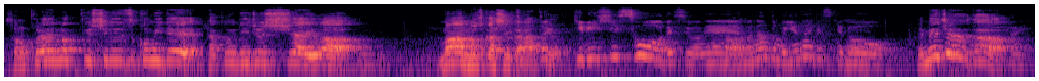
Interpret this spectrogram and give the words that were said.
そのクライマックスシリーズ込みで120試合は、まあ難しいかなっていう。厳しそうですよね、はい。まあ何とも言えないですけど、でメジャーがはい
